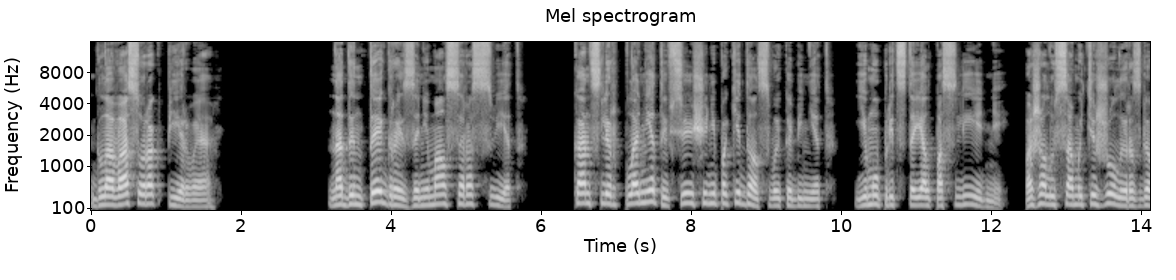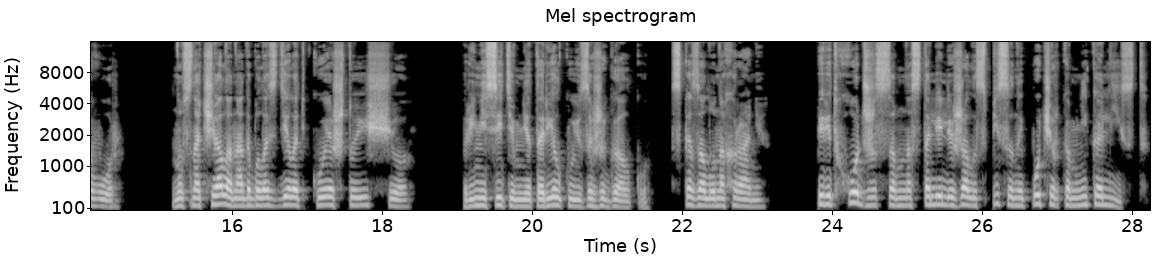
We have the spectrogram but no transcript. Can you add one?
Глава 41. Над Интегрой занимался рассвет. Канцлер планеты все еще не покидал свой кабинет. Ему предстоял последний, пожалуй, самый тяжелый разговор. Но сначала надо было сделать кое-что еще. «Принесите мне тарелку и зажигалку», — сказал он охране. Перед Ходжесом на столе лежал исписанный почерком Ника лист.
